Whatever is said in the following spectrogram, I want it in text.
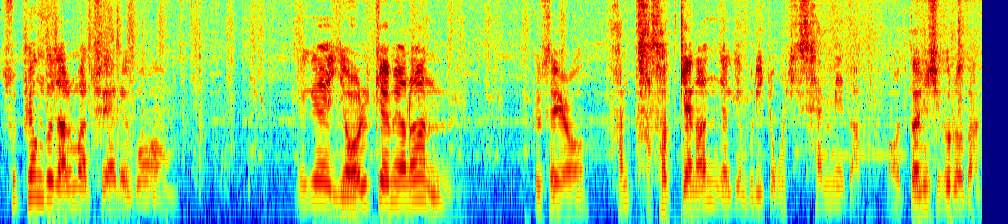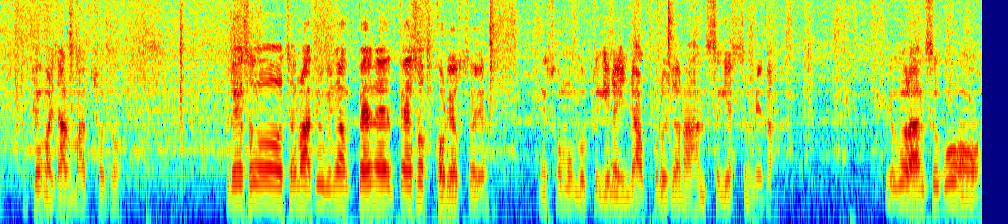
수평도 잘 맞춰야 되고 이게 10개면은 글쎄요 한 다섯 개는 여기 물이 조금씩 샙니다. 어떤 식으로든 수평을 잘 맞춰도. 그래서 저는 아주 그냥 빼내, 빼서 버렸어요. 소문급수기는 이제 앞으로 저는 안 쓰겠습니다. 이걸 안 쓰고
